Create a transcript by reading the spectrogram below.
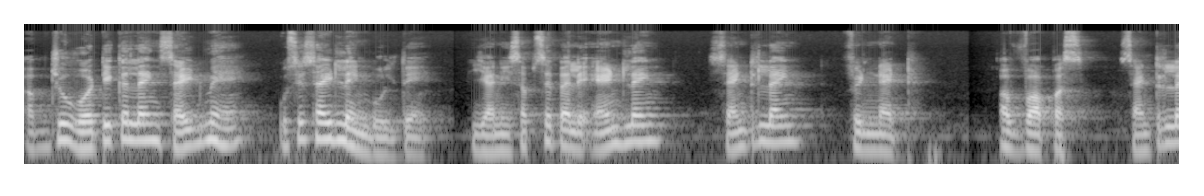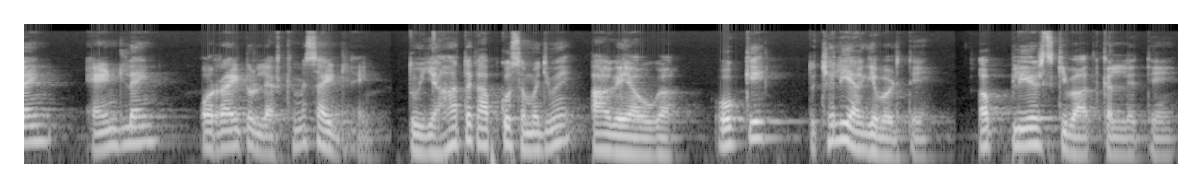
अब जो वर्टिकल लाइन साइड में है, उसे साइड लाइन बोलते हैं। यानी सबसे पहले एंड लाइन, सेंटर लाइन फिर नेट अब वापस सेंटर लाइन एंड लाइन और राइट और लेफ़्ट में साइड लाइन तो यहाँ तक आपको समझ में आ गया होगा। ओके तो चलिए आगे बढ़ते अब प्लेयर्स की बात कर लेते हैं।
